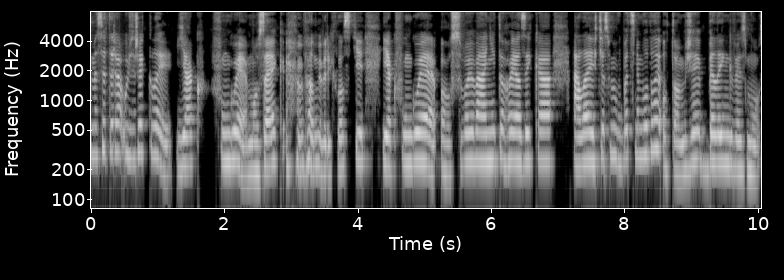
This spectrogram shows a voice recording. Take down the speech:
Jsme si teda už řekli, jak funguje mozek velmi v rychlosti, jak funguje osvojování toho jazyka, ale ještě jsme vůbec nemluvili o tom, že bilingvismus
